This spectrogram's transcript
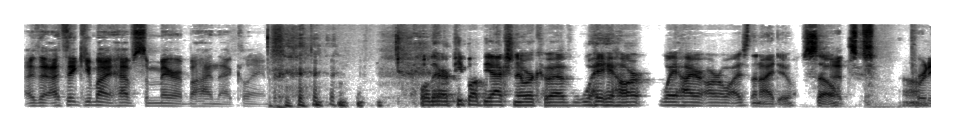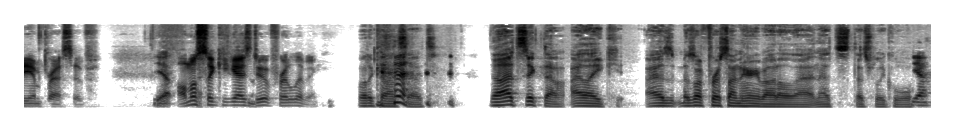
I, th- I think you might have some merit behind that claim. well, there are people at the Action Network who have way higher, way higher ROIs than I do. So, That's um, pretty impressive. yeah. Almost like you guys do it for a living. What a concept. no, that's sick though. I like. I was. It was my first time hearing about all that, and that's that's really cool. Yeah.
